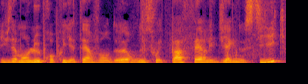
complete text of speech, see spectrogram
évidemment, le propriétaire vendeur ne souhaite pas faire les diagnostics.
